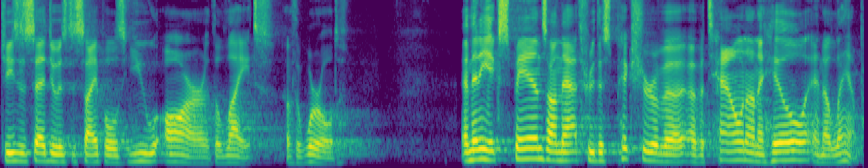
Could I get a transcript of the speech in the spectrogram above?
Jesus said to his disciples, You are the light of the world. And then he expands on that through this picture of a, of a town on a hill and a lamp.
